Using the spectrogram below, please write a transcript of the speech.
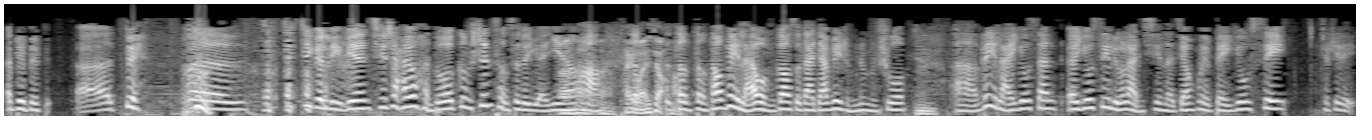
呃，别别别，呃，对，呃，这这个里边其实还有很多更深层次的原因哈。开个玩笑。等等到未来，我们告诉大家为什么这么说。嗯。呃，未来 U 三呃 UC 浏览器呢将会被 UC。就这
